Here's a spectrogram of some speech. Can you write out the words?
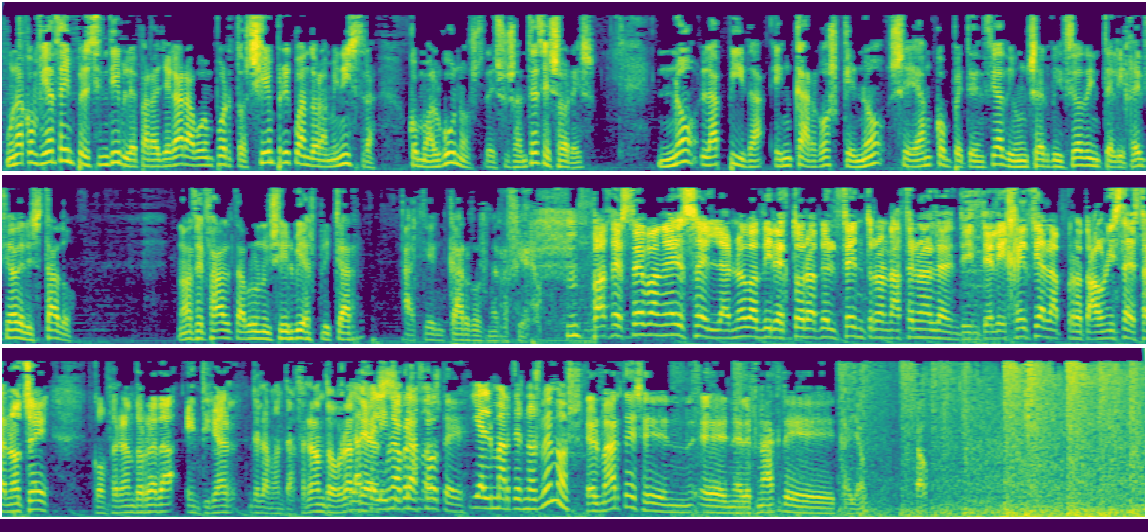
Una confianza imprescindible para llegar a buen puerto, siempre y cuando la ministra, como algunos de sus antecesores, no la pida en cargos que no sean competencia de un servicio de inteligencia del Estado. No hace falta, Bruno y Silvia, explicar a qué encargos me refiero. Paz Esteban es la nueva directora del Centro Nacional de Inteligencia, la protagonista de esta noche con Fernando Reda en Tirar de la Manta. Fernando, gracias. Un abrazote. Y el martes nos vemos. El martes en, en el FNAC de Callao. Chao.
